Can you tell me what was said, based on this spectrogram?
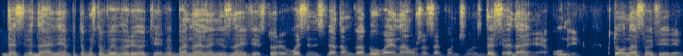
До свидания, потому что вы врете, вы банально не знаете историю. В 85 году война уже закончилась. До свидания, умник. Кто у нас в эфире?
